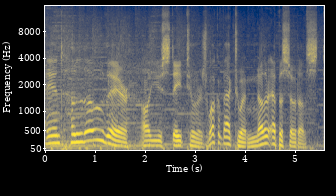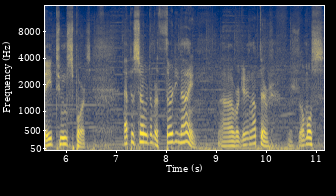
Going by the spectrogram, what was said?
And hello there, all you stay tuners. Welcome back to another episode of Stay Tuned Sports. Episode number 39. Uh, we're getting up there. There's almost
